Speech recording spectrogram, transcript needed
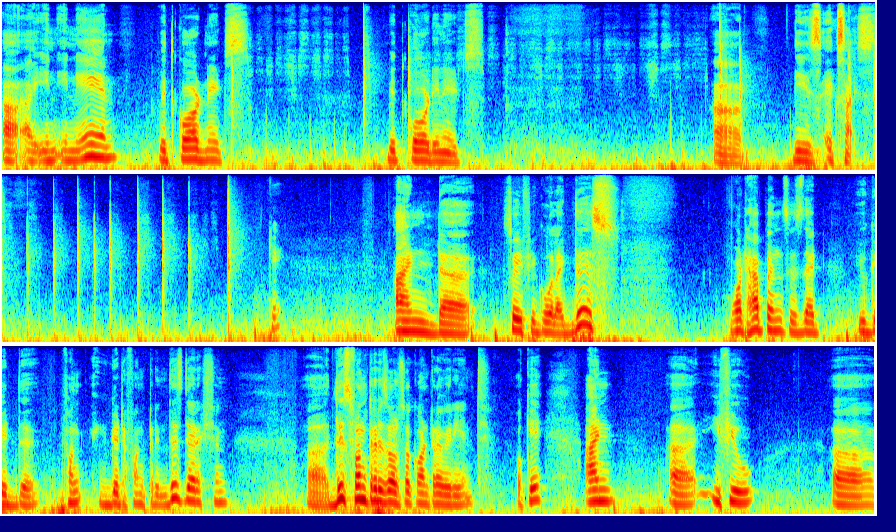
uh, in in an with coordinates with coordinates uh, these xi's okay. And uh, so if you go like this what happens is that you get the you get a functor in this direction. Uh, this functor is also contravariant okay? And uh, if you uh,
